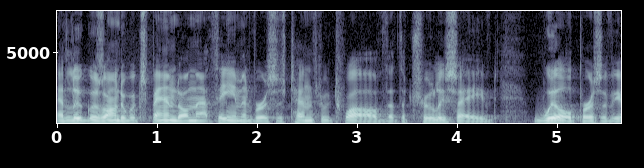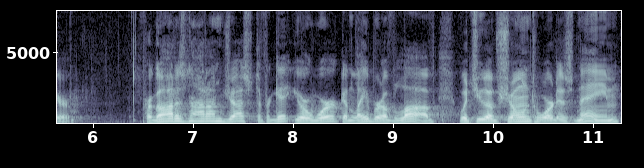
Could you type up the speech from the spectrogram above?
And Luke goes on to expand on that theme in verses 10 through 12 that the truly saved will persevere. For God is not unjust to forget your work and labor of love, which you have shown toward his name,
